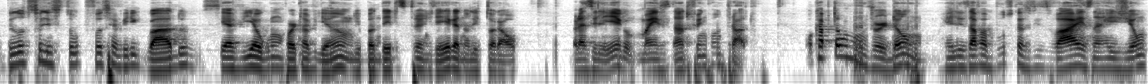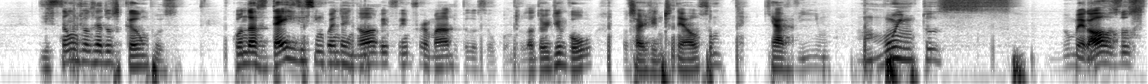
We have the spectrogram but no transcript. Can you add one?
O piloto solicitou que fosse averiguado se havia algum porta-avião de bandeira estrangeira no litoral brasileiro, mas nada foi encontrado. O capitão Jordão realizava buscas visuais na região de São José dos Campos, quando às 10h59 foi informado pelo seu controlador de voo, o sargento Nelson, que haviam muitos numerosos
